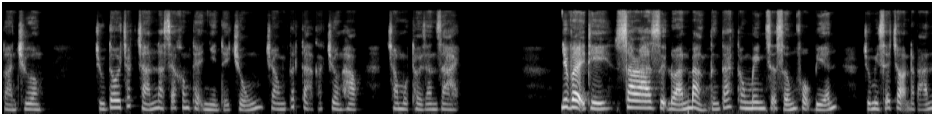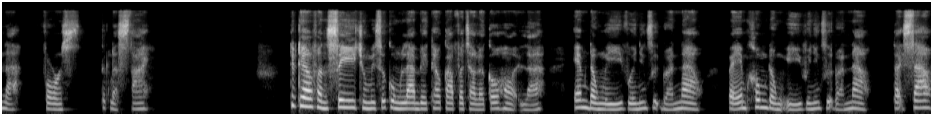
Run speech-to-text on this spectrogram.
toàn trường. Chúng tôi chắc chắn là sẽ không thể nhìn thấy chúng trong tất cả các trường học trong một thời gian dài. Như vậy thì Sarah dự đoán bảng tương tác thông minh sẽ sớm phổ biến. Chúng mình sẽ chọn đáp án là false, tức là sai. Tiếp theo phần C, chúng mình sẽ cùng làm việc theo cặp và trả lời câu hỏi là em đồng ý với những dự đoán nào và em không đồng ý với những dự đoán nào. Tại sao?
